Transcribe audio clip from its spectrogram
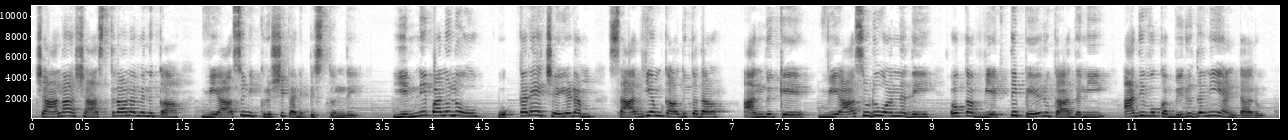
చాలా శాస్త్రాల వెనుక వ్యాసుని కృషి కనిపిస్తుంది. ఇన్ని పనులు ఒక్కరే చేయడం సాధ్యం కాదు కదా? అందుకే వ్యాసుడు అన్నది ఒక వ్యక్తి పేరు కాదని అది ఒక బిరుదని అంటారు.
